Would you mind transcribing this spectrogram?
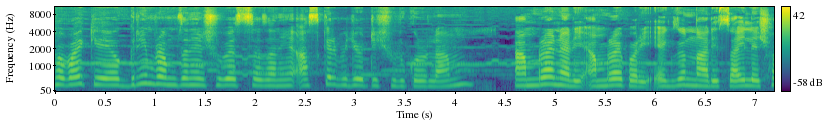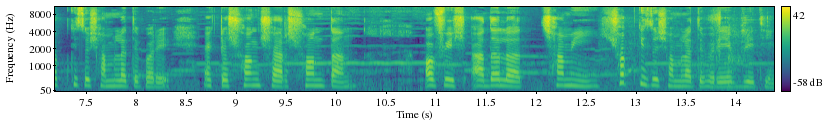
সবাইকে অগ্রিম রমজানের শুভেচ্ছা জানিয়ে আজকের ভিডিওটি শুরু করলাম। আমরা নারী, আমরাই পারি। একজন নারী চাইলে সব কিছু সামলাতে পারে। একটা সংসার, সন্তান, অফিস, আদালত, স্বামী সব কিছু সামলাতে পারে এভরিথিং।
